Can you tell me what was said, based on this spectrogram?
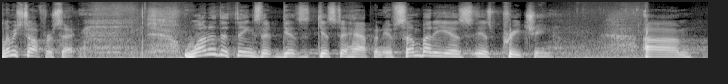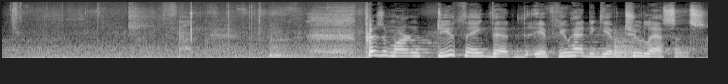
Let me stop for a sec. One of the things that gets, gets to happen if somebody is, is preaching, um, President Martin, do you think that if you had to give two lessons,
